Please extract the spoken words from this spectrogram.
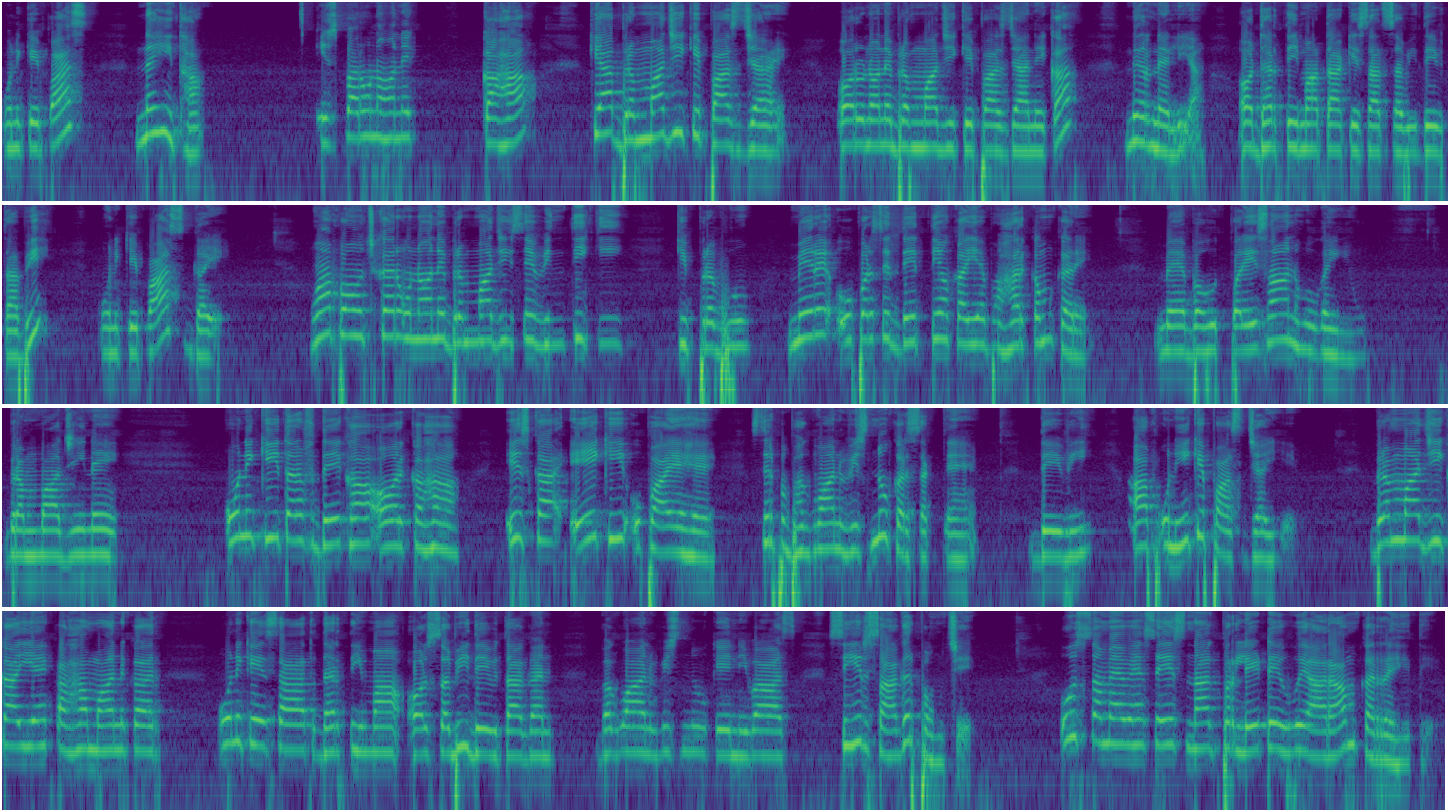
उनके पास नहीं था। इस पर उन्होंने कहा कि आप ब्रह्मा जी के पास जाएँ और उन्होंने ब्रह्मा जी के पास जाने का निर्णय लिया और धरती माता के साथ सभी देवता भी उनके पास गए। वहाँ पहुंचकर उन्होंने ब्रह्मा जी से विनती की कि प्रभु, मेरे ऊपर से दैत्यों का यह बाहर कम करें। मैं बहुत परेशान हो गई हूँ। ब्रह्मा जी ने उनकी तरफ़ देखा और कहा, इसका एक ही उपाय है, सिर्फ़ भगवान विष्णु कर सकते हैं। देवी, आप उन्हीं के पास जाइए। ब्रह्मा जी का यह कहा मानकर, उनके साथ धरती माँ और सभी देवतागण भगवान विष्णु के निवास सीर सागर पहुँचे। उस समय वह शेष नाग पर लेटे हुए आराम कर रहे थे।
